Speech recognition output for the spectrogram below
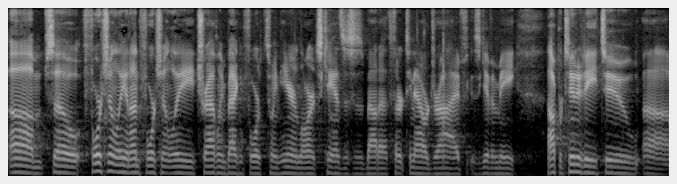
Um, so, fortunately and unfortunately, traveling back and forth between here and Lawrence, Kansas is about a 13 hour drive. Has given me opportunity to uh,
